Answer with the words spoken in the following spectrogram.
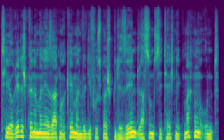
Theoretisch könnte man ja sagen, okay, man will die Fußballspiele sehen, lass uns die Technik machen und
